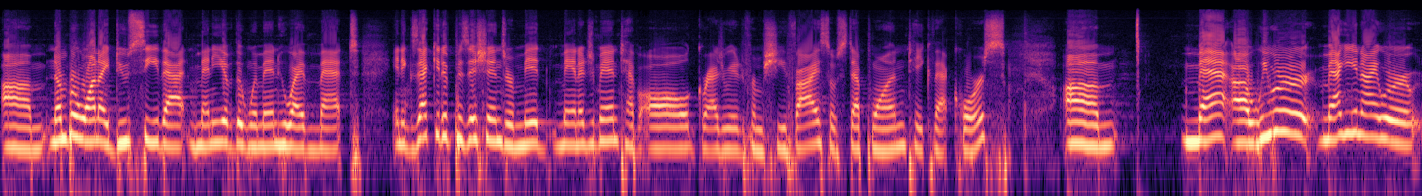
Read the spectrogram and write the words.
Um, number one, I do see that many of the women who I've met in executive positions or mid management have all graduated from SheFi. So, step one, take that course. Um, Ma- uh, we were Maggie and I were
